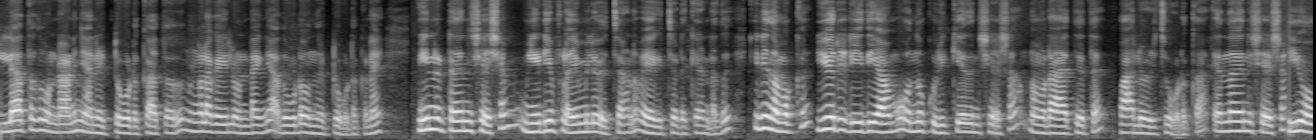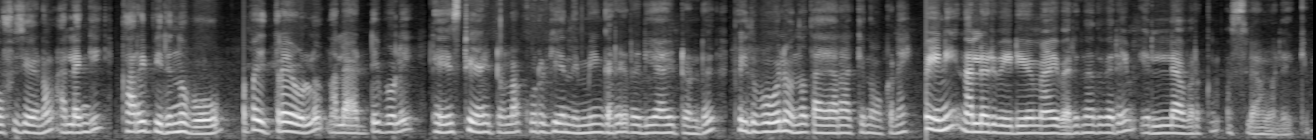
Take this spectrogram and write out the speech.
ഇല്ലാത്തത് കൊണ്ടാണ് ഞാൻ ഇട്ട് കൊടുക്കാത്തത്. നിങ്ങളുടെ കയ്യിലുണ്ടെങ്കിൽ അതുകൂടെ ഒന്ന് ഇട്ട് കൊടുക്കണേ. മീൻ ഇട്ടതിന് ശേഷം മീഡിയം ഫ്ലെയിമിൽ വെച്ചാണ് വേവിച്ചെടുക്കേണ്ടത്. ഇനി നമുക്ക് ഈ ഒരു രീതിയാകുമ്പോൾ ഒന്ന് കുരുക്കിയതിന് ശേഷം നമ്മുടെ ആദ്യത്തെ പാലൊഴിച്ച് കൊടുക്കുക. എന്നതിന് ശേഷം ഈ ഓഫ് ചെയ്യണം. അല്ലെങ്കിൽ കറി പിരിന്നു പോവും. അപ്പോൾ ഇത്രയേ ഉള്ളൂ. നല്ല അടിപൊളി ടേസ്റ്റി ആയിട്ടുള്ള കുറുകിയ നിമ്മീൻ കറി റെഡി ആയിട്ടുണ്ട്. അപ്പോൾ ഇതുപോലെ ഒന്ന് തയ്യാറാക്കി നോക്കണേ. അപ്പോൾ ഇനി നല്ലൊരു വീഡിയോയുമായി വരുന്നത് വരെയും എല്ലാവർക്കും അസ്സാം വലൈക്കും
